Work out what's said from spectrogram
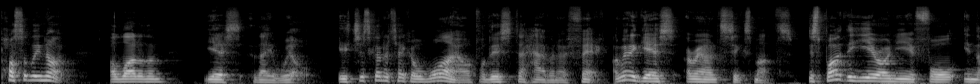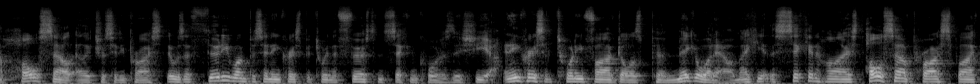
possibly not. A lot of them, yes, they will it's just going to take a while for this to have an effect. I'm going to guess around six months. Despite the year on year fall in the wholesale electricity price, there was a 31% increase between the first and second quarters this year, an increase of $25 per megawatt hour, making it the second highest wholesale price spike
